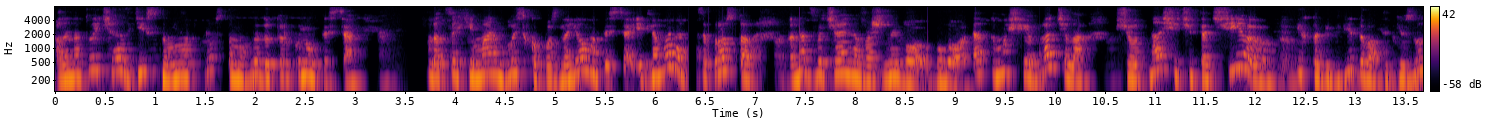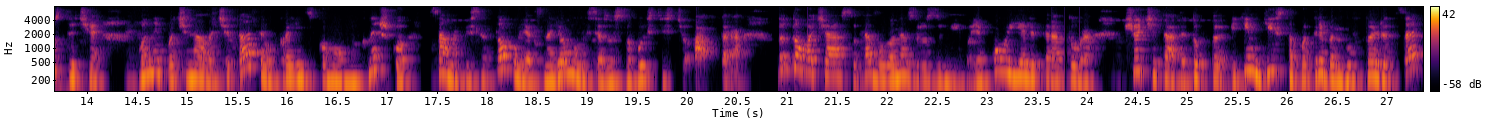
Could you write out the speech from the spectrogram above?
але на той час дійсно ми от просто могли доторкнутися. До цих імен близько познайомитися, і для мене це просто надзвичайно важливо було, так? тому що я бачила, що от наші читачі, ті, хто відвідував такі зустрічі, вони починали читати українськомовну книжку саме після того, як знайомилися з особистістю автора. До того часу та було незрозуміло, якою є література, що читати. Тобто їм дійсно потрібен був той рецепт,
